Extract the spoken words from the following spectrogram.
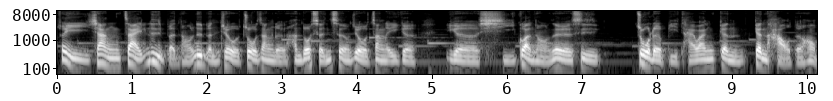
所以像在日本哦，日本就有做这样的很多神社就有这样的一个一个习惯哦，这个是做的比台湾更更好的哈。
